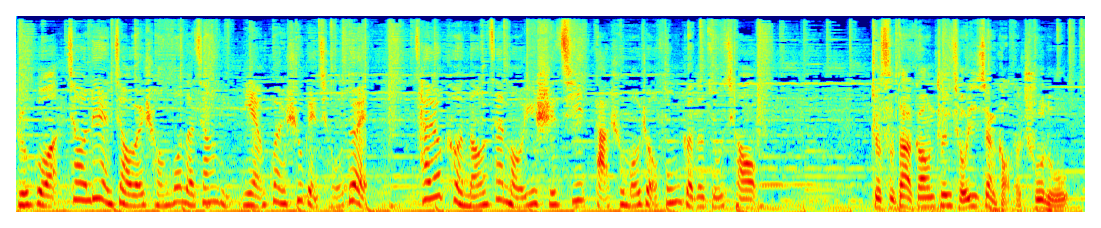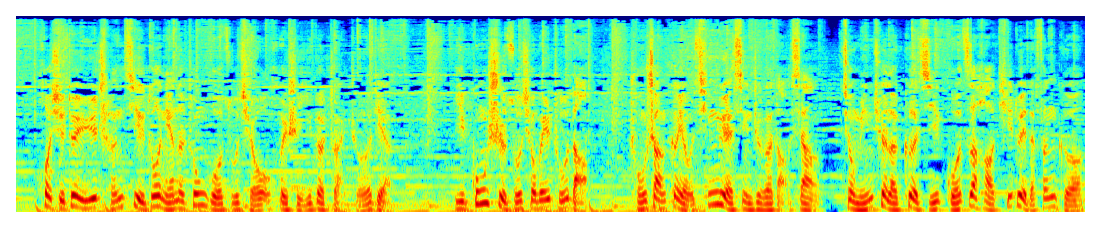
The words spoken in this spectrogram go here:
如果教练较为成功的将理念灌输给球队，才有可能在某一时期打出某种风格的足球。这次大纲征求意见稿的出炉，或许对于沉寂多年的中国足球会是一个转折点。以攻势足球为主导，崇尚更有侵略性这个导向，就明确了各级国字号梯队的风格，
